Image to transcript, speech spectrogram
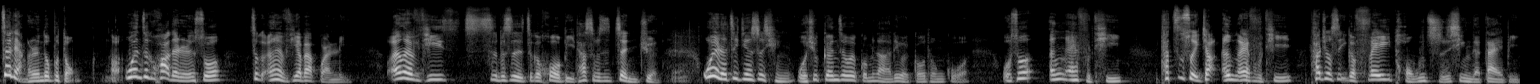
这两个人都不懂。问这个话的人说，这个 NFT 要不要管理？NFT 是不是这个货币？它是不是证券？为了这件事情，我去跟这位国民党的立委沟通过，我说 NFT。它之所以叫 NFT，它就是一个非同质性的代币，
